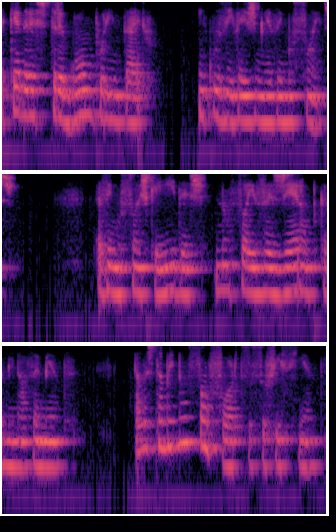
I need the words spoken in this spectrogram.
a queda estragou-me por inteiro, inclusive as minhas emoções. As emoções caídas não só exageram pecaminosamente, elas também não são fortes o suficiente.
